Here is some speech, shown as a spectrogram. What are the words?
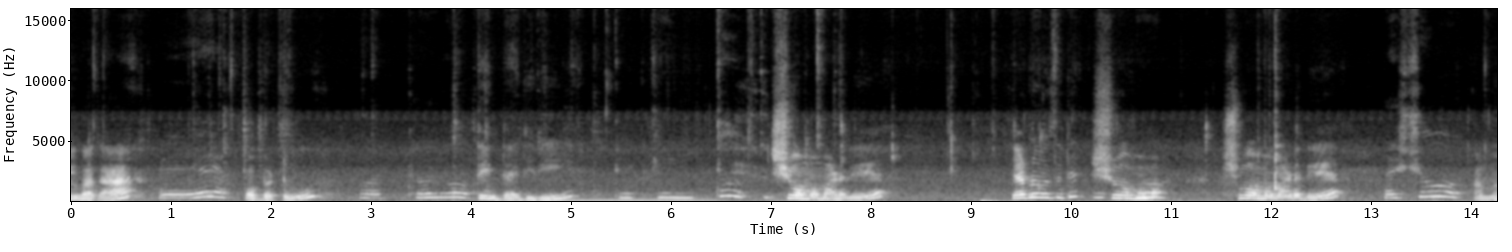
ಇವಾಗ ಒಬ್ಬಟ್ಟು ತಿಂತಾ ಇದ್ದೀವಿ ಶೂ ಅಮ್ಮ ಮಾಡದೆ. ಎರಡು ಅನ್ಸುತ್ತೆ? ಶೂ ಅಮ್ಮ ಮಾ- ಶೂ ಅಮ್ಮ ಮಾಡದೆ. ಅಮ್ಮ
